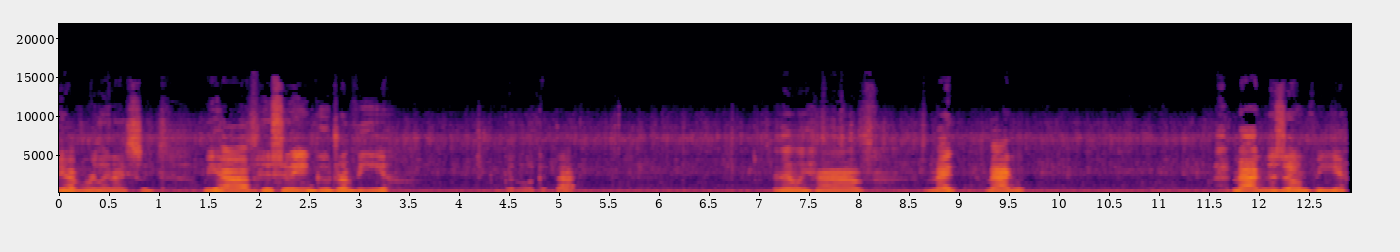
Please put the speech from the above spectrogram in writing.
They have really nice sleeves. We have Hisui and Goodra V. Take a good look at that. And then we have Mag, Mag Magnezone V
